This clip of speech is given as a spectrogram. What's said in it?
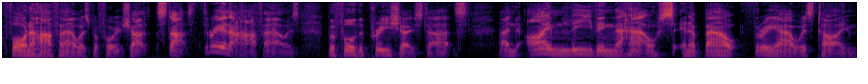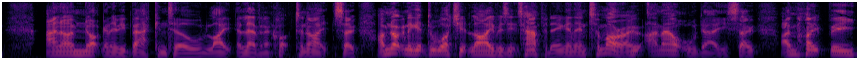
four and a half hours before it starts, three and a half hours before the pre show starts, and I'm leaving the house in about three hours' time and I'm not going to be back until like 11 o'clock tonight. So I'm not going to get to watch it live as it's happening. And then tomorrow I'm out all day. So I might be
